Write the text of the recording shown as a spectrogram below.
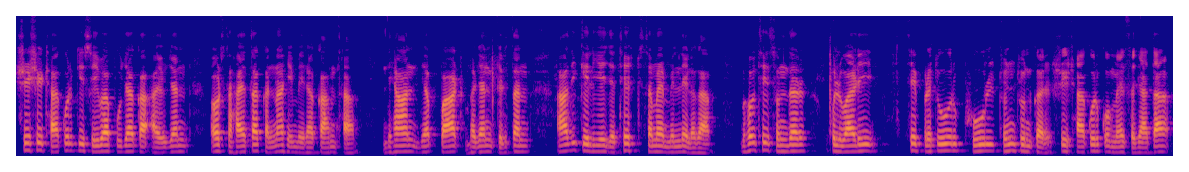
श्री श्री ठाकुर की सेवा पूजा का आयोजन और सहायता करना ही मेरा काम था। ध्यान, जप, पाठ, भजन, कीर्तन आदि के लिए यथेष्ट समय मिलने लगा। बहुत ही सुंदर फुलवाड़ी से प्रचुर फूल चुन चुनकर श्री ठाकुर को मैं सजाता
